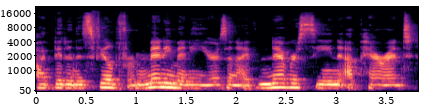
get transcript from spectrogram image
I've been in this field for many many years and I've never seen a parent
